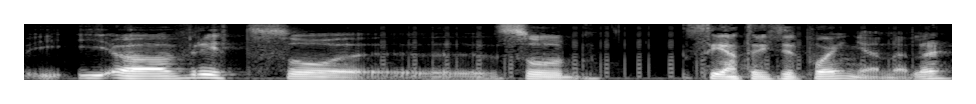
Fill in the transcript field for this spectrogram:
i, i övrigt så, så ser jag inte riktigt poängen, eller?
